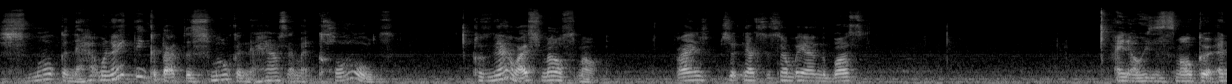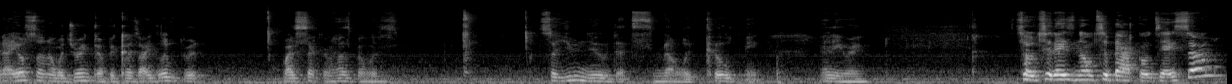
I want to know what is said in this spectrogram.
Smoke in the house. When I think about the smoke in the house, I'm at clothes. Because now I smell smoke. If I sit next to somebody on the bus. I know he's a smoker, and I also know a drinker because I lived with my second husband was. So you knew that smell, it killed me. Anyway. So today's no tobacco day. So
